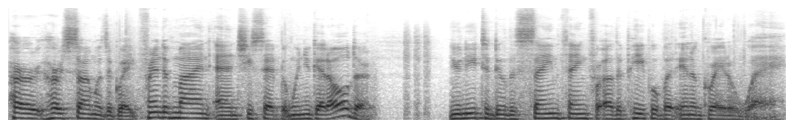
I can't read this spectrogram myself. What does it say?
her her son was a great friend of mine. And she said, but when you get older, you need to do the same thing for other people, but in a greater way.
